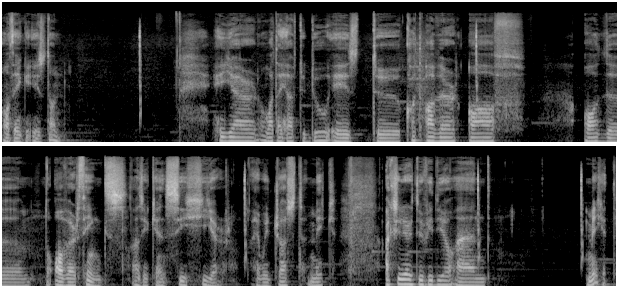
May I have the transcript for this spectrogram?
I think it is done here what I have to do is to cut over off all the, the other things as you can see here. I will just make accelerate the video and make it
